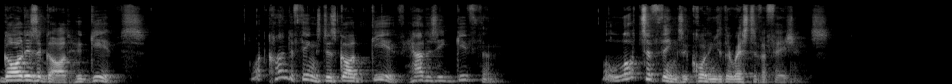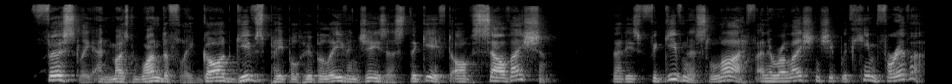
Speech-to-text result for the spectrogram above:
God is a God who gives. What kind of things does God give? How does he give them? Well, lots of things according to the rest of Ephesians. Firstly, and most wonderfully, God gives people who believe in Jesus the gift of salvation. That is, forgiveness, life, and a relationship with Him forever.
